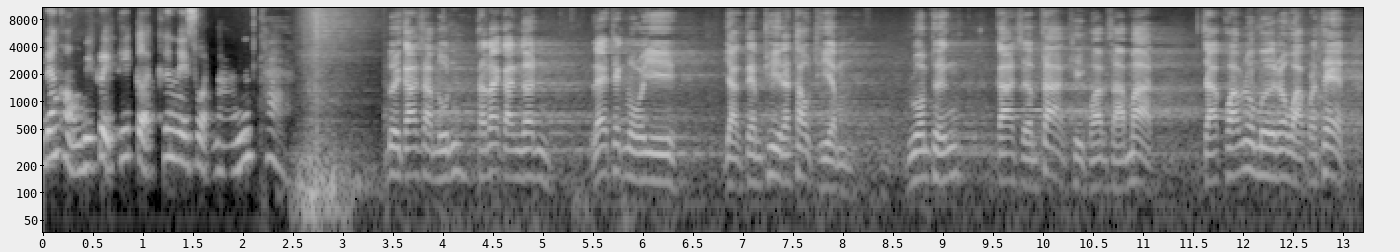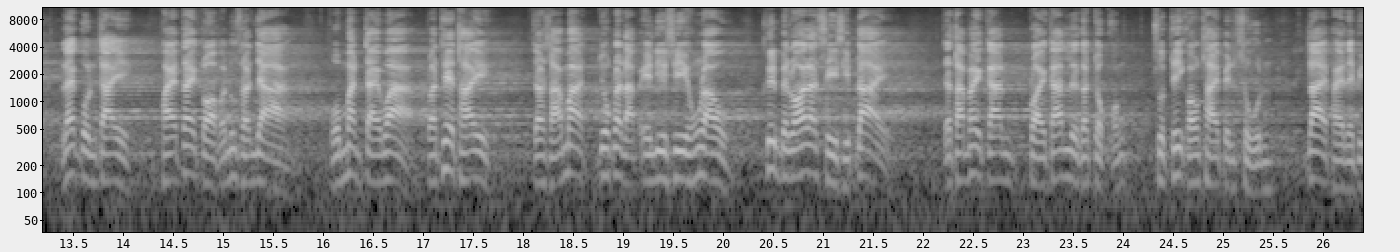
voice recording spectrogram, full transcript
เรื่องของวิกฤตที่เกิดขึ้นในส่วนนั้นโดยการสนับสนุนทางด้านการเงินและเทคโนโลยี อย่างเต็มที่และเท่าเทียม รวมถึงการเสริมสร้างขีดความสามารถ จากความร่วมมือระหว่างประเทศ และกลไกภายใต้กรอบอนุสัญญา ผมมั่นใจว่าประเทศไทยจะสามารถยกระดับ NDC ของเราขึ้นเป็นร้อยละ 40 ได้ จะทำให้การปล่อยการเรือนกระจกของสุทธิของไทยเป็นศูนย์ได้ภายในปี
